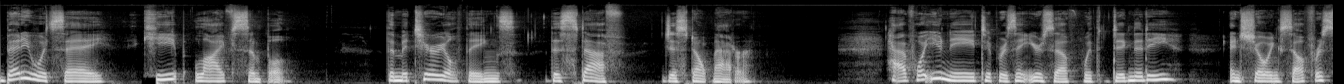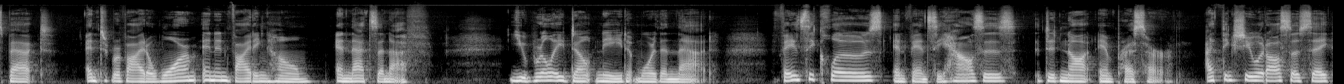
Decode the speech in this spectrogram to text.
Betty would say, Keep life simple. The material things, the stuff, just don't matter. Have what you need to present yourself with dignity and showing self respect and to provide a warm and inviting home, and that's enough. You really don't need more than that. Fancy clothes and fancy houses did not impress her. I think she would also say,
